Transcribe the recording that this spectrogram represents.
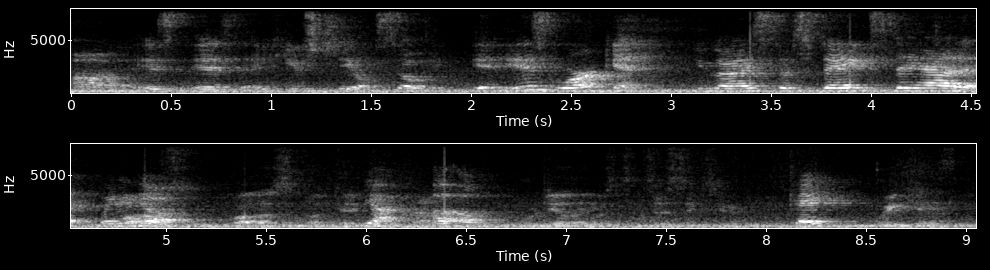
um, is, is a huge deal. So it is working, you guys. So stay stay at it. Way to go. Pause, okay. Yeah, uh-oh. We're dealing with statistics here. Okay. We can,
